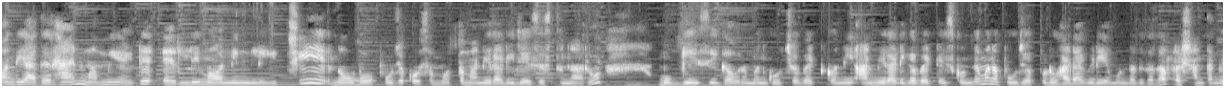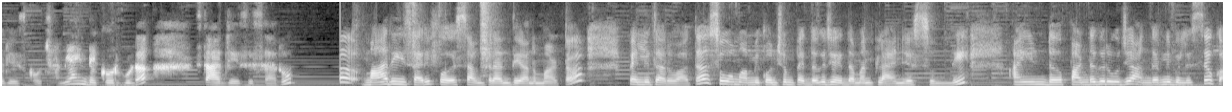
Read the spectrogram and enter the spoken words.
On the other hand mummy అయితే ఎర్లీ మార్నింగ్ లేచి నోమో పూజ కోసం మొత్తం అన్ని రెడీ చేసేస్తున్నారు. ముగ్గేసి గౌరమ్మని కూర్చోబెట్టుకొని అన్ని రెడీగా పెట్టేసుకుంటే మన పూజ అప్పుడు హడావిడి ఏమి ఉండదు కదా ప్రశాంతంగా చేసుకోవచ్చు అని. అండ్ డెకోర్ కూడా స్టార్ట్ చేసేసారు. మాది ఈసారి ఫస్ట్ సంక్రాంతి అనమాట పెళ్ళి తర్వాత. సో మమ్మీ కొంచెం పెద్దగా చేద్దామని ప్లాన్ చేస్తుంది. అండ్ పండగ రోజే అందరినీ పిలిస్తే ఒక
